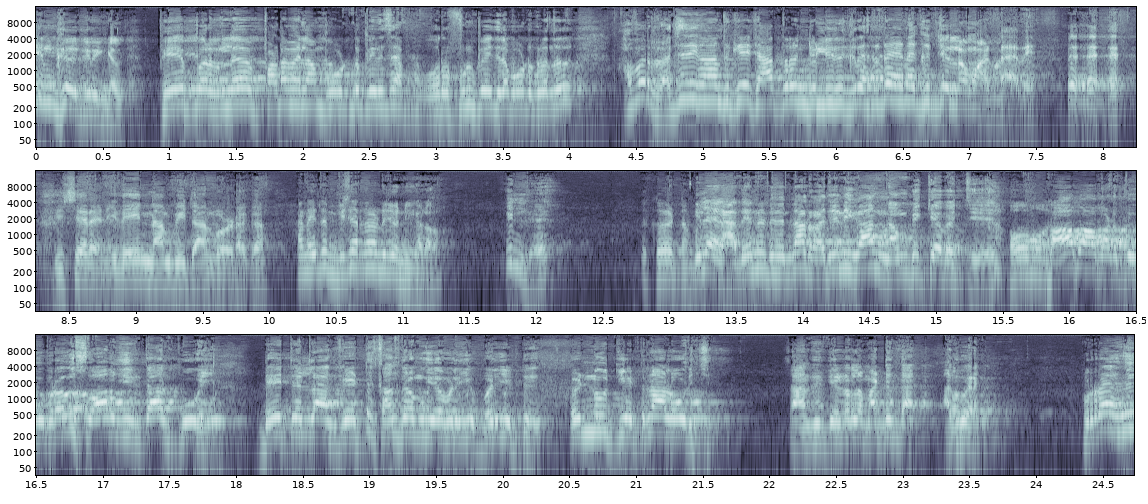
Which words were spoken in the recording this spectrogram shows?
ஏன் கேட்குறீங்க பேப்பர்ல படம் எல்லாம் போட்டு பெருசா ஒரு ஃபுல் பேஜ்ல போட்டுக்கிறது. அவர் ரஜினிகாந்துக்கே சாத்திரம் சொல்லி இருக்கிறாருடா எனக்கு சொல்ல மாட்டாரு. விசரன் இதையும் நம்பிட்டான் போலடக்கா ஆனா இது விசாரணை சொன்னீங்களோ? இல்ல. கேட்டோம் இல்ல இல்ல, அது என்ன சொன்னால் ரஜினிகாந்த் நம்பிக்கை வச்சு ஓ. பாபா படத்துக்கு பிறகு சுவாமிஜி தான் போய் டேட் எல்லாம் கேட்டு சந்திரமுகிய வெளி வெளியிட்டு எண்ணூத்தி எட்டு நாள் ஓடிச்சு. சாந்தி தியேட்டர்ல மட்டும்தான். அது வரை பிறகு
